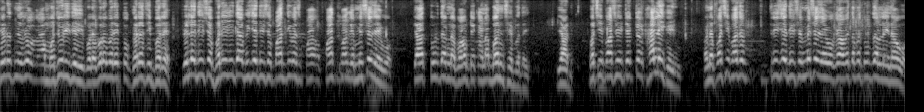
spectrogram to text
ખેડૂતને જો આ મજૂરી દેવી પડે, બરોબર? એક તો ઘરેથી ભરે. પહેલે દિવસે ભરી લીધા, બીજે દિવસે પાંચ દિવસ પાંચ વાગે મેસેજ આવ્યો કે આ તુરદારના ભાવ ટેકાના બંધ છે બધા યાર્ડ પછી પાછું ટ્રેક્ટર ખાલી કર્યું. અને પછી પાછો ત્રીજે દિવસે મેસેજ આવ્યો કે હવે તમે તુરદાર લઈને આવો.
